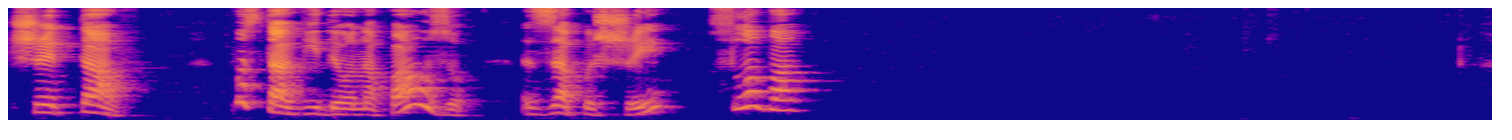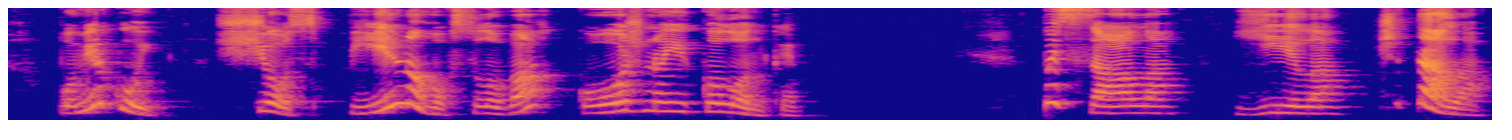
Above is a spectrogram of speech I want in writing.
читав. Постав відео на паузу, запиши слова. Поміркуй, що спільного в словах кожної колонки. Писала, їла, читала.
